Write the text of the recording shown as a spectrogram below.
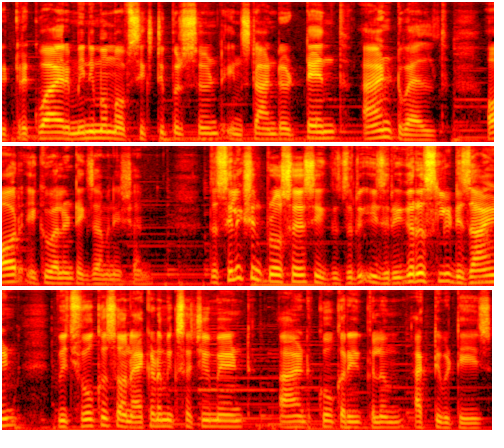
it require minimum of 60% in standard 10th and 12th or equivalent examination. The selection process is, rigorously designed which focus on academics achievement and co-curriculum activities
